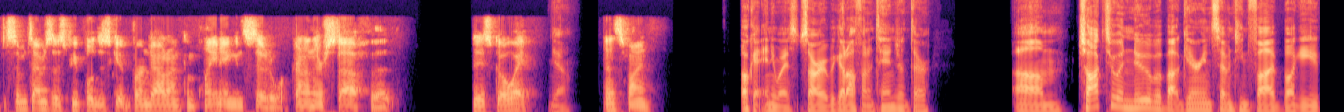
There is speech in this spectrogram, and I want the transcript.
sometimes those people just get burned out on complaining instead of working on their stuff. That they just go away. Yeah. that's fine. Okay, anyways, sorry, we got off on a tangent there. Um, talk to a noob about Garion 17.5 buggy.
